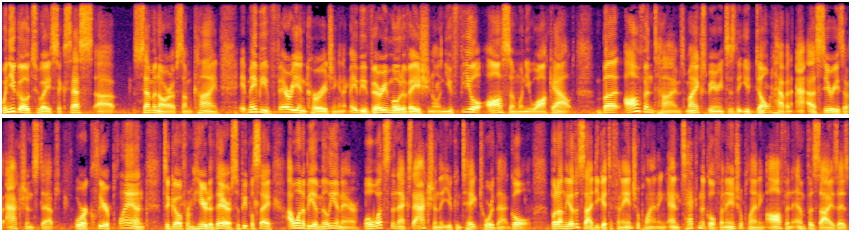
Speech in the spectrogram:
when you go to a success uh, seminar of some kind, it may be very encouraging and it may be very motivational, and you feel awesome when you walk out. But oftentimes, my experience is that you don't have an, a series of action steps or a clear plan to go from here to there. So people say, I want to be a millionaire. Well, what's the next action that you can take toward that goal? But on the other side, you get to financial planning, and technical financial planning often emphasizes,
